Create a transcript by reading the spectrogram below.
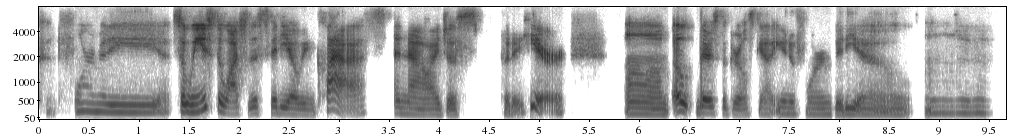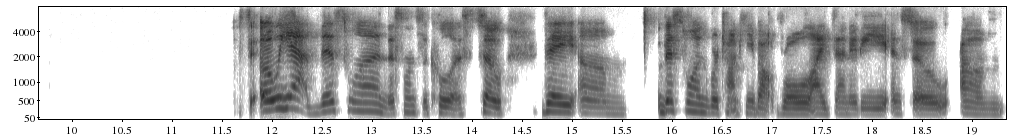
conformity. So we used to watch this video in class and now I just put it here. Um, oh, there's the Girl Scout uniform video. Um, so- oh yeah, this one, this one's the coolest. So they, um, this one we're talking about role identity. And so um,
